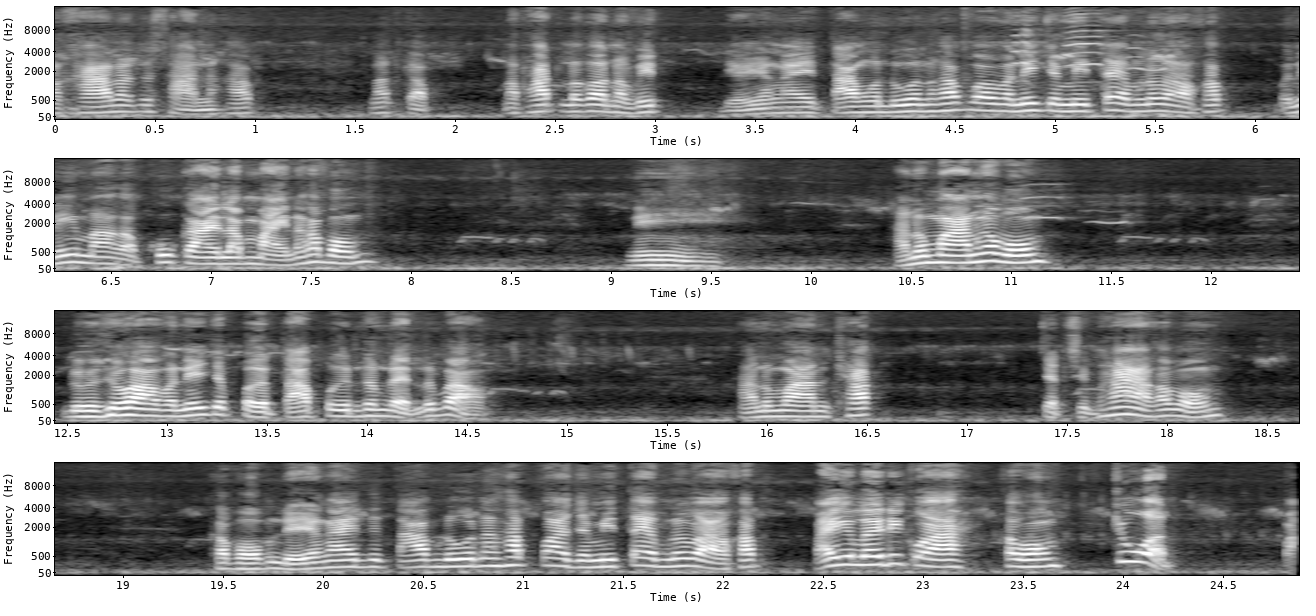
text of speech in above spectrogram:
มาค้าราชสารนะครับ นัดกับนภัสแล้วก็นวิทย์เดี๋ยวยังไงตามกันดูนะครับ ว่าวันนี้จะมีแต้มหรือเปล่าครับ วันนี้มากับคู่กายลำใหม่นะครับผม นี่หนุมานครับผม ดูที่ว่าวันนี้จะเปิดตาปืนสำเร็จหรือเปล่าหนุมานชักเจ็ดสิบห้าครับผม ครับผมเดี๋ยวยังไงติดตามดูนะครับ ว่าจะมีแต้มหรือเปล่าครับ ไปกันเลยดีกว่า ครับผมจวดไป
